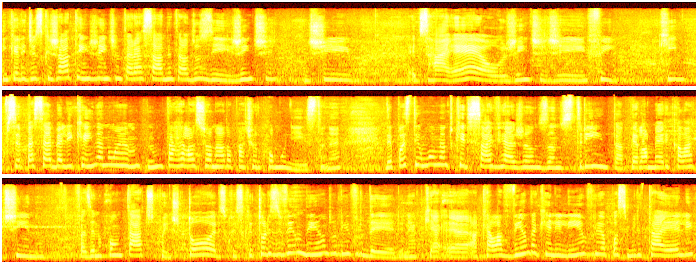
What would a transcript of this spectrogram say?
em que ele diz que já tem gente interessada em traduzir, gente de Israel, gente de, enfim, que você percebe ali que ainda não está é, não tá relacionado ao Partido Comunista. Né? Depois tem um momento que ele sai viajando nos anos 30 pela América Latina, fazendo contatos com editores, com escritores e vendendo o livro dele. Né? Porque é, aquela venda daquele livro ia possibilitar ele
